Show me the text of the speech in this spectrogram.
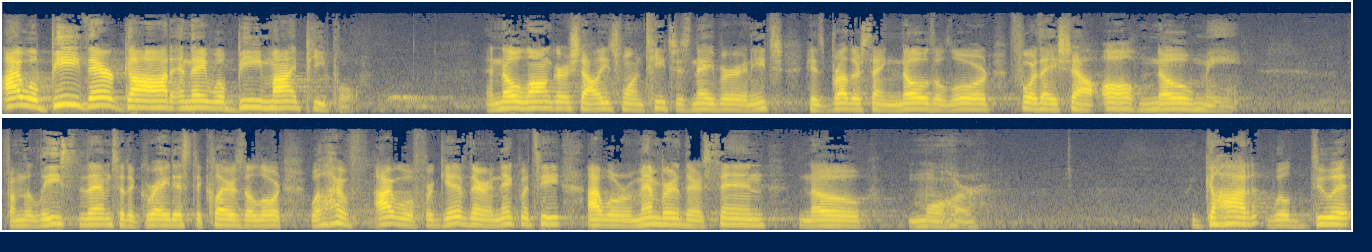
I will be their God, and they will be my people. And no longer shall each one teach his neighbor and each his brother, saying, Know the Lord, for they shall all know me. From the least of them to the greatest, declares the Lord. Well, I, I will forgive their iniquity. I will remember their sin no more. God will do it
